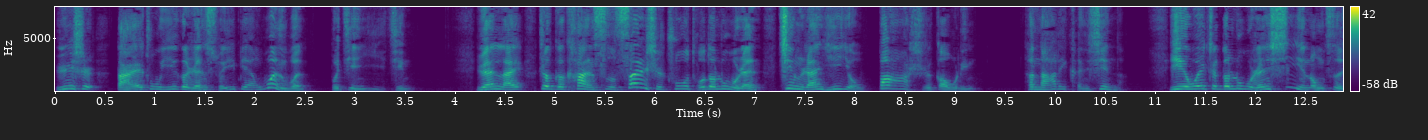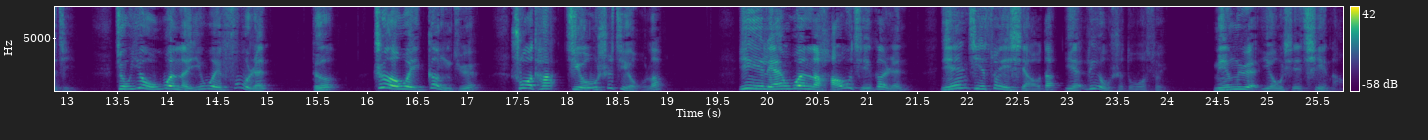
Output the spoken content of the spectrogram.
于是逮住一个人随便问问，不禁一惊，原来这个看似三十出头的路人，竟然已有八十高龄，他哪里肯信呢？以为这个路人戏弄自己，就又问了一位妇人，得这位更绝，说他九十九了。一连问了好几个人，年纪最小的也六十多岁。明月有些气恼，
